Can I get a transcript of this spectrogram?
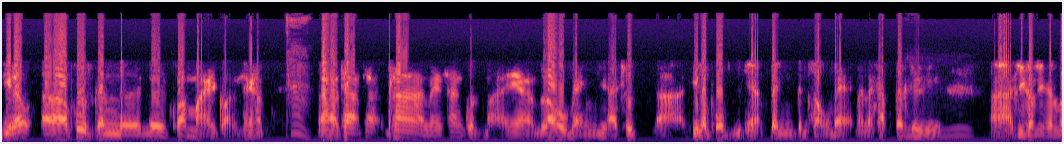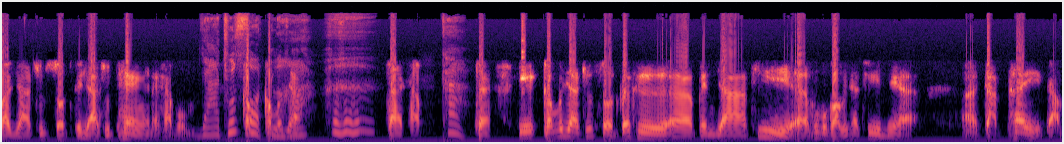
จริงแล้วเอ่อพูดกันโดยโดยความหมายก่อนนะครับค่ะอ่าถ้าถ้าถ้าในทางกฎหมายเนี่ย เราแบ่งยาชุดอ่าที่เราพบอยู่เนี่ยเป็นเป็นสองแบบนะครับ ก็คืออ่าที่เขาเรียกกันว่ายาชุดสดกับยาชุดแห้งนะครับ ผมยาชุดสดคำเหรว่าอคะใช่ครับค่ะคือคำว่ายาชุดสดก็คือเอ่อเป็นยาที่เอ่อผู้ประกอบวิชาชีพเนี่ยเอ่อจัดให้กับ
